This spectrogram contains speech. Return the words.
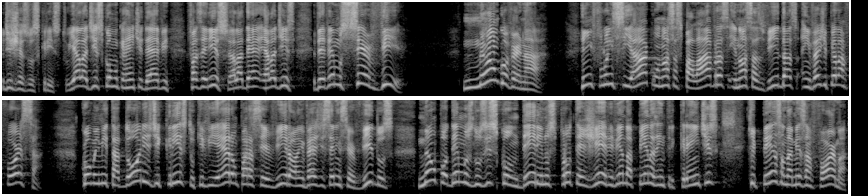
de Jesus Cristo. E ela diz como que a gente deve fazer isso. Ela, de, ela diz: devemos servir, não governar, influenciar com nossas palavras e nossas vidas, em vez de pela força como imitadores de Cristo que vieram para servir ao invés de serem servidos, não podemos nos esconder e nos proteger vivendo apenas entre crentes que pensam da mesma forma.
